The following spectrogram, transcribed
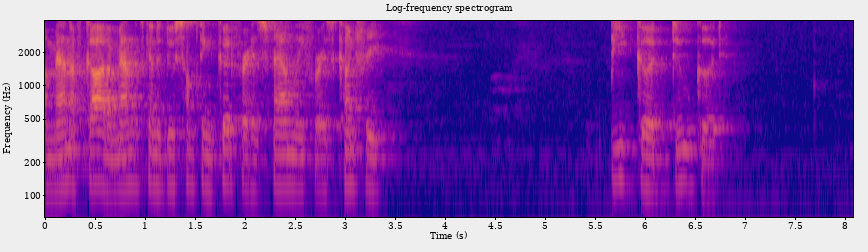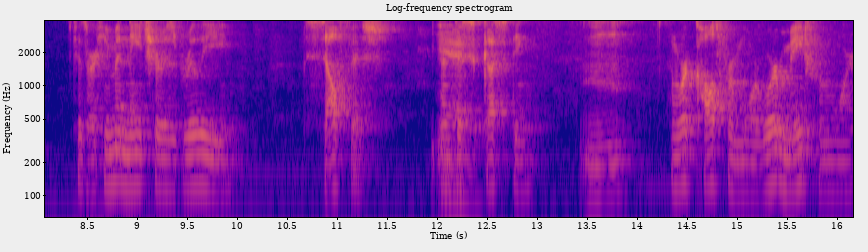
a man of God, a man that's going to do something good for his family, for his country. Be good, do good. Because our human nature is really selfish and Yes. disgusting. Mm-hmm. And we're called for more, we're made for more.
